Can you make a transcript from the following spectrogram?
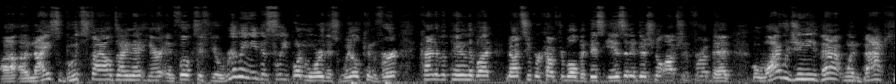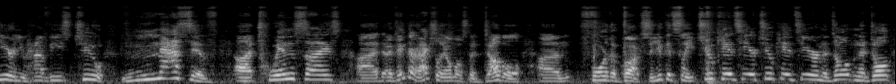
a nice boot-style dinette here, and folks, if you really need to sleep one more, this will convert. Kind of a pain in the butt, not super comfortable, but this is an additional option for a bed. But why would you need that when back here you have these two massive twin size. Uh, I think they're actually almost a double um, for the book. So you could sleep two kids here, two kids here, an adult, an adult,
